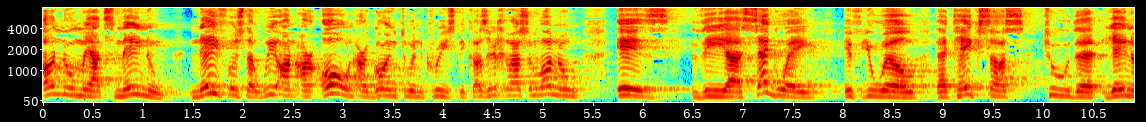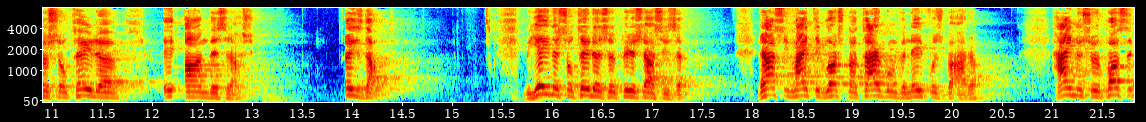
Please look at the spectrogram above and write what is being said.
anu me'atzmeinu, nefus, that we on our own are going to increase, because Hashem Lanu is the uh, segue, if you will, that takes us to the Yeno Shalteda eh, on this Rashi. Is that? B'Yeno Shalteda is a Pirish Rashi zeh. Rashi might take Losh Natargum v'nefus ba'ara. Hainu Pasuk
